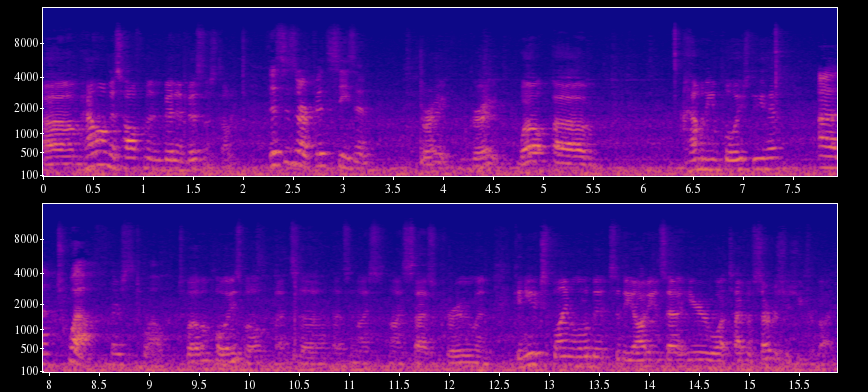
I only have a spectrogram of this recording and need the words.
um, how long has Hoffman been in business, Tony? This is our fifth season. Great, great. Well, um, how many employees do you have? Uh, 12. There's 12. 12 employees. Well, that's a, that's a nice nice sized crew. And can you explain a little bit to the audience out here what type of services you provide?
